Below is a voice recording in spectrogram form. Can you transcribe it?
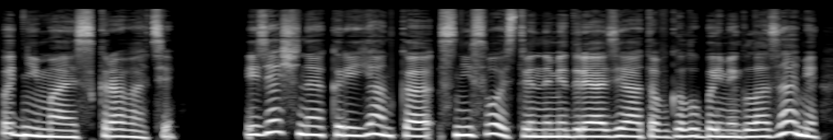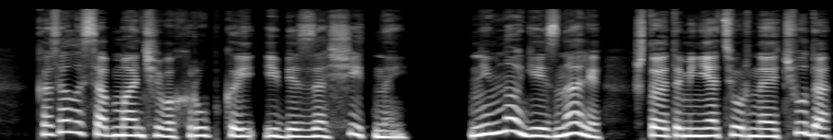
поднимаясь с кровати. Изящная кореянка с несвойственными для азиатов голубыми глазами казалась обманчиво хрупкой и беззащитной. Немногие знали, что это миниатюрное чудо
